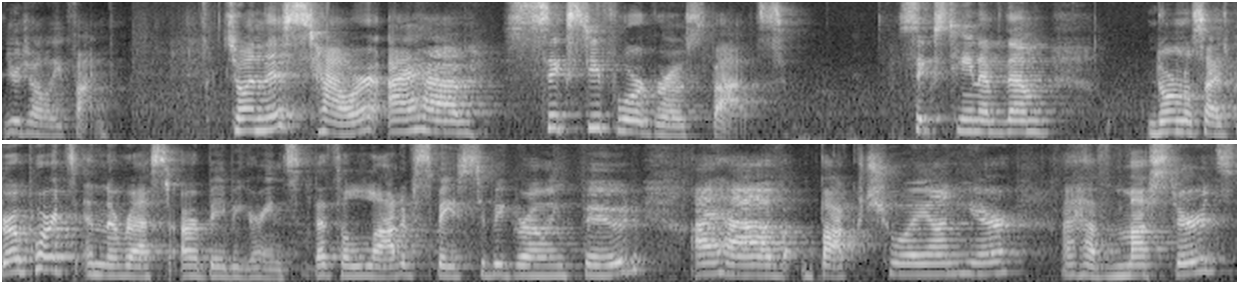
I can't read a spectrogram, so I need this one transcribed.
you're totally fine. So on this tower I have 64 grow spots 16 of them normal size grow ports and the rest are baby greens. That's a lot of space to be growing food. I have bok choy on here. I have mustards.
